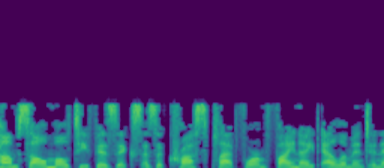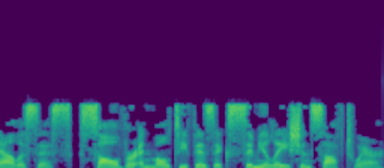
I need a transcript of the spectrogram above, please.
COMSOL Multiphysics is a cross-platform finite element analysis, solver and multiphysics simulation software.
